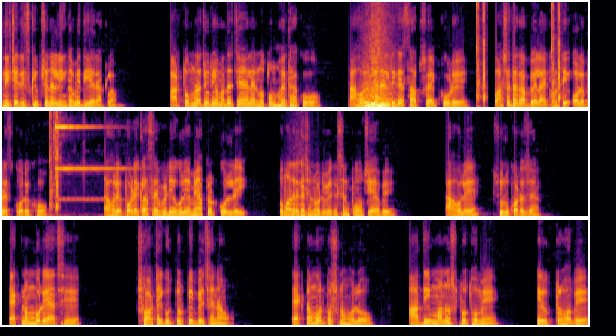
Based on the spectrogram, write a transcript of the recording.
নিচে ডিসক্রিপশনে লিঙ্ক আমি দিয়ে রাখলাম। আর তোমরা যদি আমাদের চ্যানেলে নতুন হয়ে থাকো, তাহলে চ্যানেলটিকে সাবস্ক্রাইব করে পাশে থাকা বেল আইকনটি অলে প্রেস করে রেখো। তাহলে পরে ক্লাসের ভিডিওগুলি আমি আপলোড করলেই তোমাদের কাছে নোটিফিকেশন পৌঁছে যাবে। তাহলে শুরু করা যাক। এক নম্বরে আছে, সঠিক উত্তরটি বেছে নাও। এক নম্বর প্রশ্ন হলো, আদিম মানুষ প্রথমে এর উত্তর হবে,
